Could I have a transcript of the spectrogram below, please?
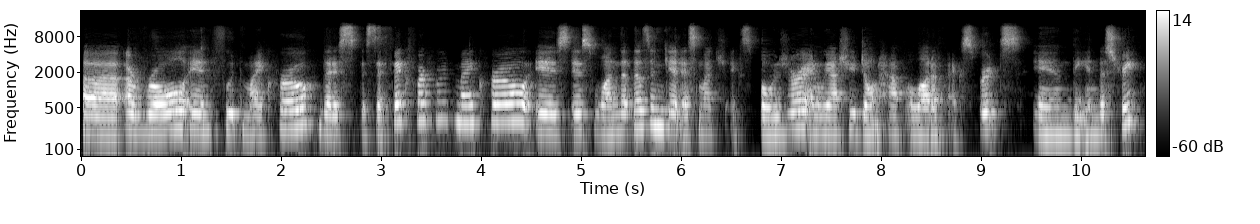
uh, a role in food micro that is specific for food micro is is one that doesn't get as much exposure, and we actually don't have a lot of experts in the industry.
